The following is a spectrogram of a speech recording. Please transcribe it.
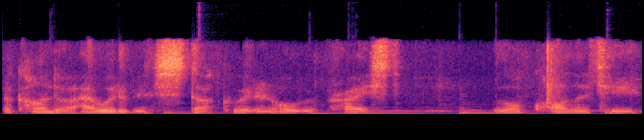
the condo, I would have been stuck with an overpriced, low quality,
